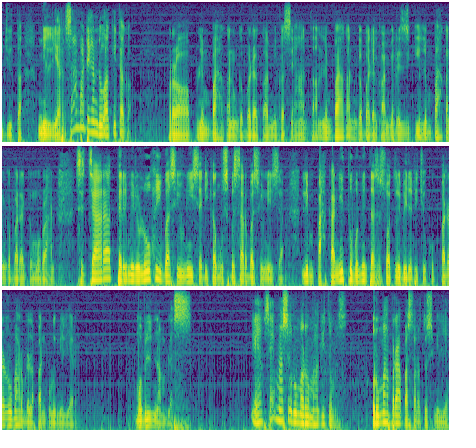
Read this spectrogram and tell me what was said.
juta miliar sama dengan doa kita kok. Rob, limpahkan kepada kami kesehatan, limpahkan kepada kami rezeki, limpahkan kepada kemurahan. Secara terminologi bahasa Indonesia di kamus besar bahasa Indonesia, limpahkan itu meminta sesuatu lebih dari cukup. Pada rumah udah 80 miliar. Mobil 16. Ya, saya masuk rumah-rumah gitu, Mas. Rumah berapa 100 miliar?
